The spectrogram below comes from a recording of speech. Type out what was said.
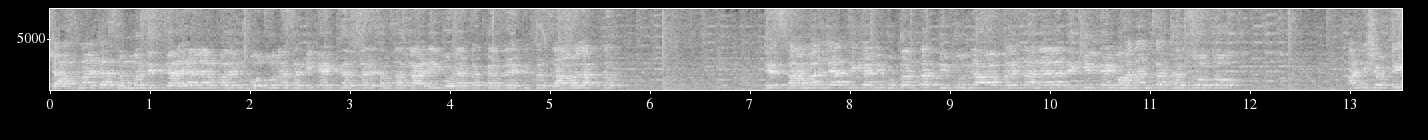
शासनाच्या संबंधित कार्यालयापर्यंत पोहोचवण्यासाठी काही खर्च आहे. समजा गाडी घोड्याचा खर्च आहे तिथं जावं लागतं. जे सामान ज्या ठिकाणी उतरतात तिथून गावापर्यंत आणायला देखील काही वाहनांचा खर्च होतो. आणि शेवटी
